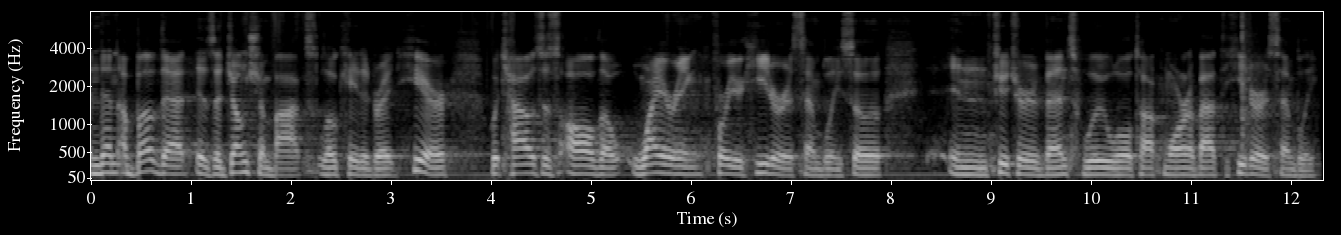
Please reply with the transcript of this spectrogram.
And then above that is a junction box located right here, which houses all the wiring for your heater assembly. So in future events, we will talk more about the heater assembly.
